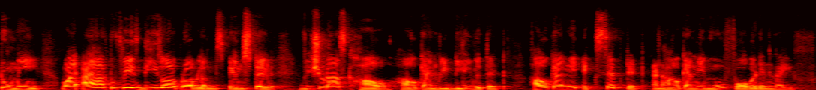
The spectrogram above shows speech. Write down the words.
to me, why I have to face these all problems. Instead, we should ask how. How can we deal with it? How can we accept it? And how can we move forward in life?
